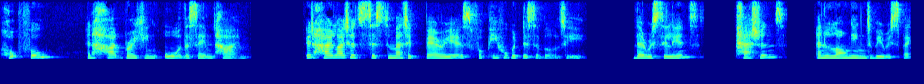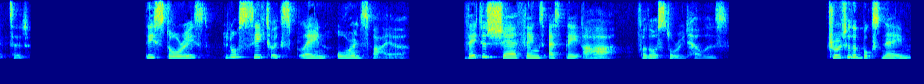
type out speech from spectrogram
hopeful, and heartbreaking all at the same time. It highlighted systematic barriers for people with disability, their resilience, passions, and longing to be respected. These stories do not seek to explain or inspire, they just share things as they are for those storytellers. True to the book's name,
